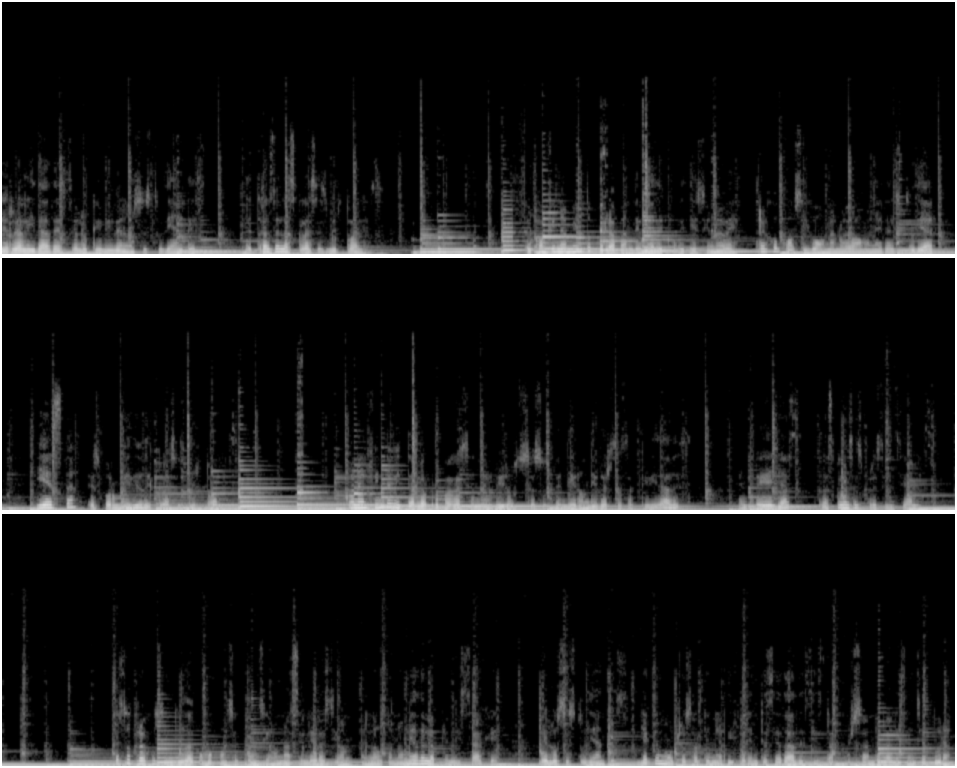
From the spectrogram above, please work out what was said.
y realidades de lo que viven los estudiantes detrás de las clases virtuales. El confinamiento por la pandemia de COVID-19 trajo consigo una nueva manera de estudiar y esta es por medio de clases virtuales. Con el fin de evitar la propagación del virus se suspendieron diversas actividades, entre ellas las clases presenciales. Esto trajo sin duda como consecuencia una aceleración en la autonomía del aprendizaje de los estudiantes, ya que muchos al tener diferentes edades y estar cursando la licenciatura,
